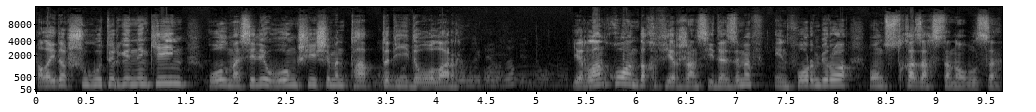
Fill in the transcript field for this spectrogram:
Алайда шу көтергеннен кейін ол мәселе оң шешімін тапты дейді олар. Ерлан Қуандықов, Ержан Сейдәзімов, Информбюро, Оңтүстік Қазақстан облысы.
